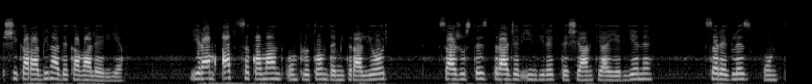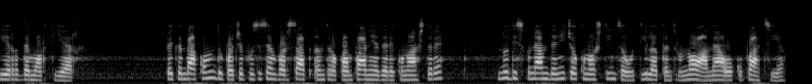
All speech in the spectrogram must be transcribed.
și carabina de cavalerie. Eram apt să comand un pluton de mitraliori, să ajustez trageri indirecte și antiaeriene, să reglez un tir de mortier. Pe când acum, după ce fusese învărsat într-o companie de recunoaștere, nu dispuneam de nicio cunoștință utilă pentru noua mea ocupație.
